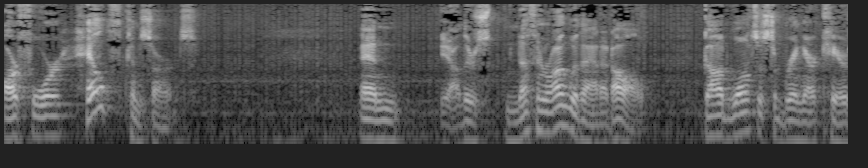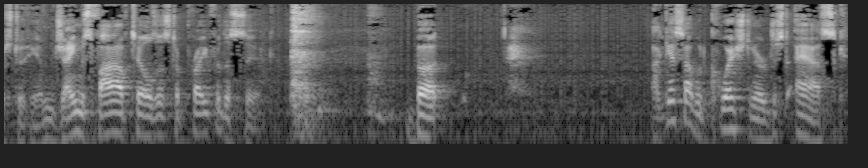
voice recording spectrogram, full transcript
are for health concerns. And, you know, there's nothing wrong with that at all. God wants us to bring our cares to Him. James 5 tells us to pray for the sick. But I guess I would question or just ask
